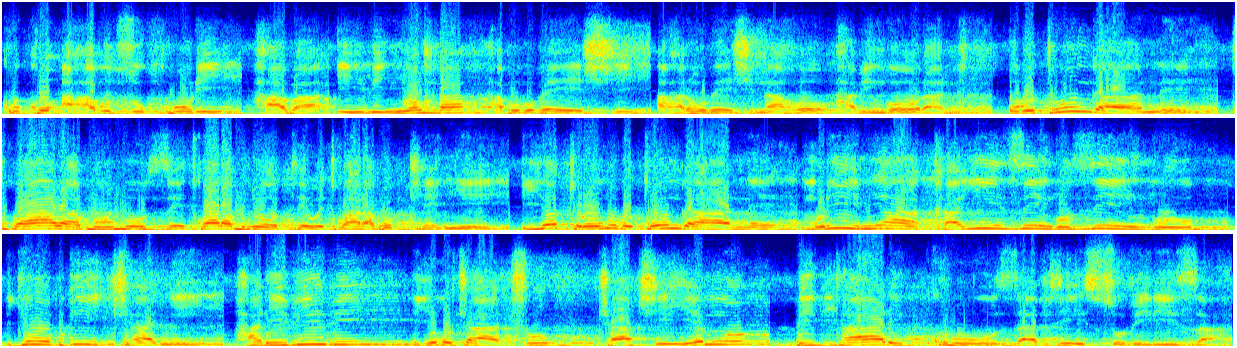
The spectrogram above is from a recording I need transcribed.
kuko ahabuze ukuri haba ibinyoma haba ububeshi ahari ububeshi naho haba ingorane ubutungane twarabubuze twarabunyotewe twarabukenye iyo turonka ubutungane muri iyi myaka y'izinguzingu ry'ubwicanyi hari ibibi igihugu cyacu caciyemwo bitari kuza byisubiriza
